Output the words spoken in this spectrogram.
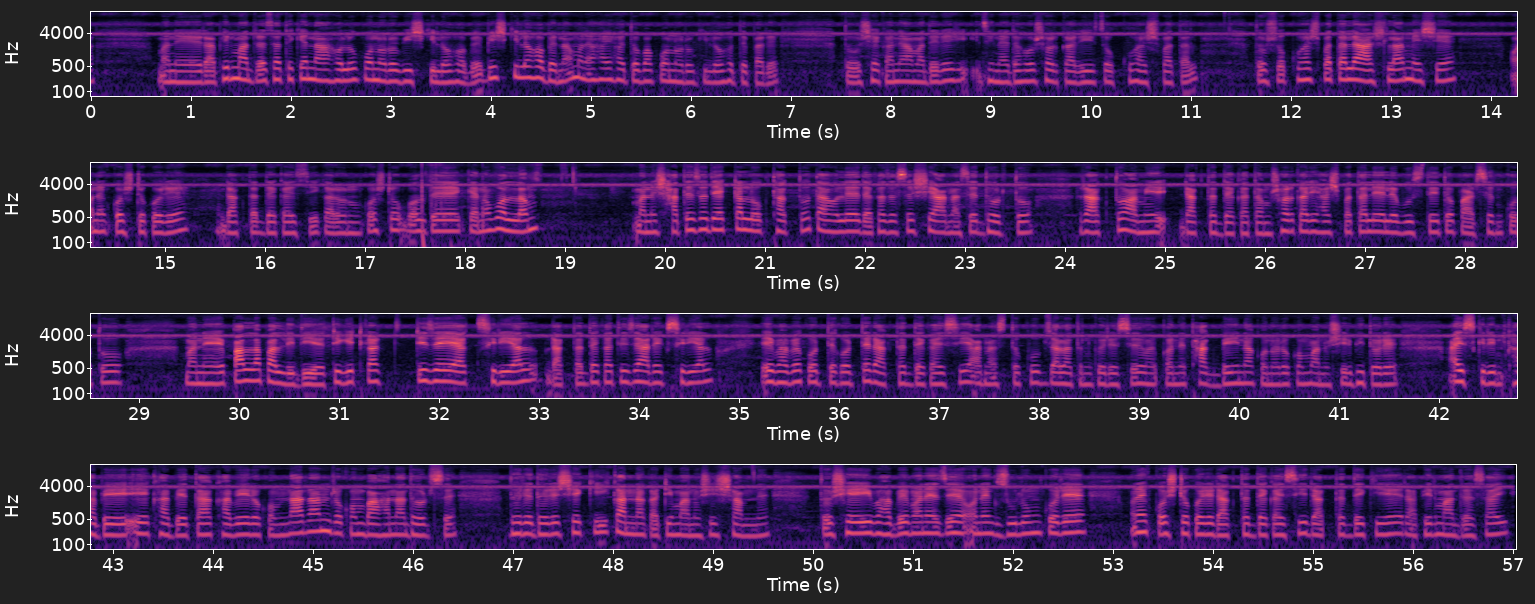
মানে রাফির মাদ্রাসা থেকে না হলেও পনেরো বিশ কিলো হবে। বিশ কিলো হবে না, মনে হয় হয়তো বা পনেরো কিলো হতে পারে। তো সেখানে আমাদের এই ঝিনাইদহ সরকারি চক্ষু হাসপাতাল। তো চক্ষু হাসপাতালে আসলাম, এসে অনেক কষ্ট করে ডাক্তার দেখাইছি। কারণ কষ্ট বলতে কেন বললাম মানে সাথে যদি একটা লোক থাকতো, তাহলে দেখা যাচ্ছে সে আনাসে ধরতো, রাখতো, আমি ডাক্তার দেখাতাম। সরকারি হাসপাতালে এলে বুঝতেই তো পারছেন কত মানে পাল্লা পাল্লি দিয়ে। টিকিট কাটতে যে এক সিরিয়াল, ডাক্তার দেখাতে যে আরেক সিরিয়াল এইভাবে করতে করতে ডাক্তার দেখাইছি। আনাস তো খুব জ্বালাতন করেছে, ওখানে থাকবেই না কোনো রকম মানুষের ভিতরে। আইসক্রিম খাবে, এ খাবে, তা খাবে, এরকম নানান রকম বাহানা ধরছে। ধরে ধরে সে কি কান্নাকাটি মানুষের সামনে? তো সেইভাবে মানে যে অনেক জুলুম করে, অনেক কষ্ট করে ডাক্তার দেখাইছি। ডাক্তার দেখিয়ে রাফির মাদ্রাসায়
